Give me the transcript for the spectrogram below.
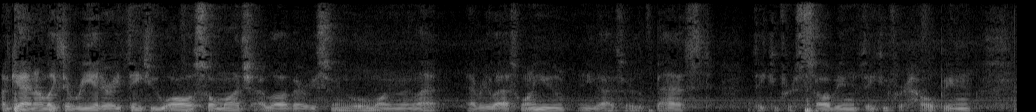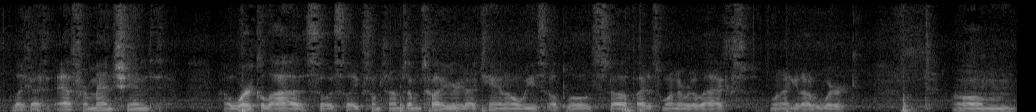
again, I'd like to reiterate, thank you all so much. I love every single one and la- every last one of you, and you guys are the best. Thank you for subbing. Thank you for helping. Like I aforementioned, I work a lot, so it's like sometimes I'm tired. I can't always upload stuff. I just want to relax when I get out of work. Um,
